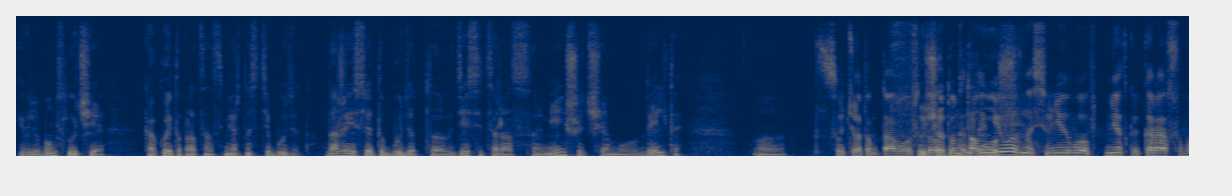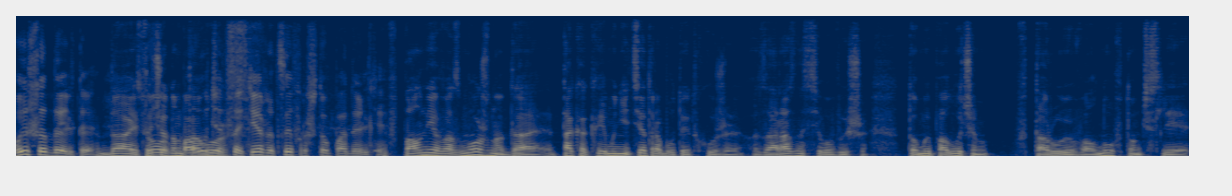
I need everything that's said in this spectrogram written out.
и в любом случае какой-то процент смертности будет. Даже если это будет в 10 раз меньше, чем у дельты, э, с учетом того, с учетом что контагиозность того, у него в несколько раз выше дельты, да, и с учетом получится того, те же цифры, что по дельте. Вполне возможно, да, так как иммунитет работает хуже, заразность его выше, то мы получим вторую волну, в том числе,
